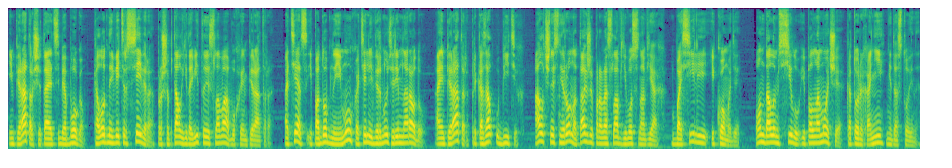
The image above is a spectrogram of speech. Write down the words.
Император считает себя богом. Холодный ветер с севера прошептал ядовитые слова в ухо императора. Отец и подобные ему хотели вернуть Рим народу, а император приказал убить их. Алчность Нерона также проросла в его сыновьях, Басилии и Комоде. Он дал им силу и полномочия, которых они недостойны.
